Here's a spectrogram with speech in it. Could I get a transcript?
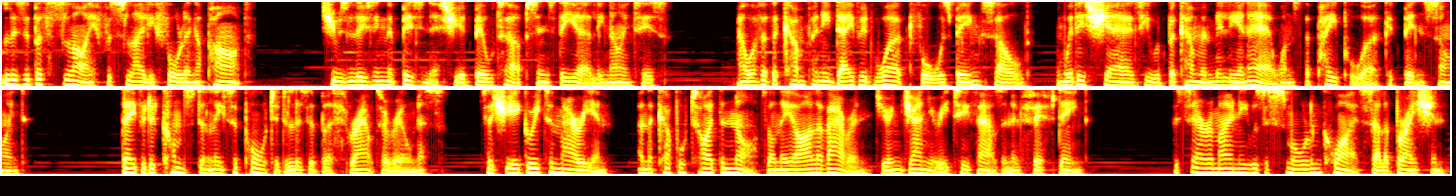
Elizabeth's life was slowly falling apart. She was losing the business she had built up since the early 90s. However, the company David worked for was being sold, and with his shares, he would become a millionaire once the paperwork had been signed. David had constantly supported Elizabeth throughout her illness, so she agreed to marry him, and the couple tied the knot on the Isle of Arran during January 2015. The ceremony was a small and quiet celebration.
